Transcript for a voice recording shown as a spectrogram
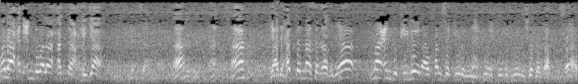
ولا أحد عنده ولا حتى حجاب. ها؟ ها؟ يعني حتى الناس الأغنياء ما عنده كيلوين أو خمسة كيلو من من شبكه صعب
